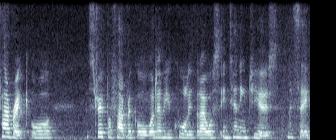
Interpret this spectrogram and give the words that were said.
fabric or strip of fabric or whatever you call it that I was intending to use. Let's see.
